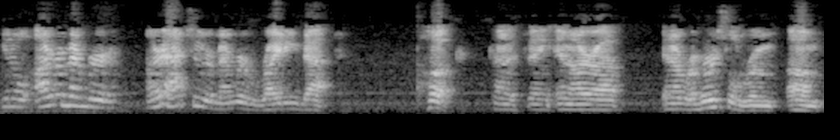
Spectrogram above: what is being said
you know, I remember, I actually remember writing that hook kind of thing in our uh, in our rehearsal room um,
